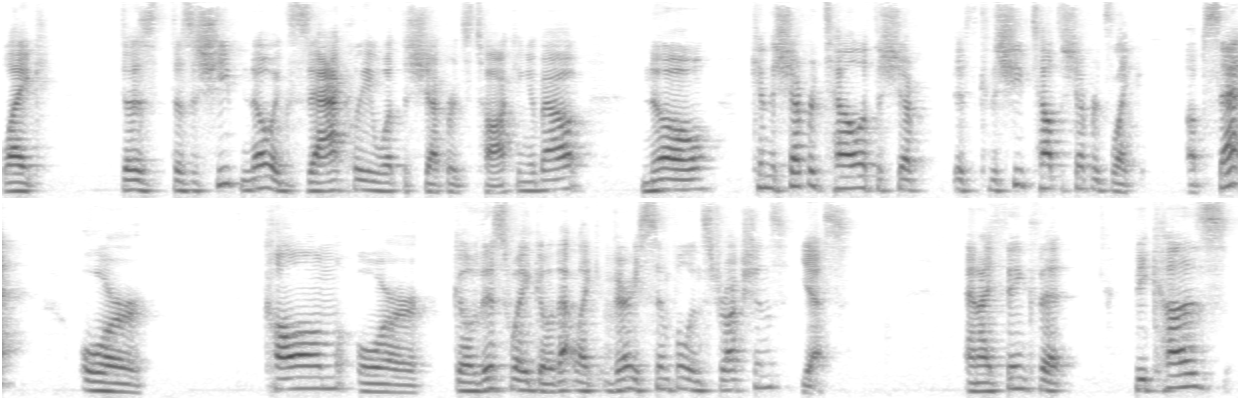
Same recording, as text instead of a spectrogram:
Like does does a sheep know exactly what the shepherd's talking about? No. Can the shepherd tell if the shepherd if the sheep tell the shepherd's like upset or calm or go this way, go that like very simple instructions? Yes. And I think that because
